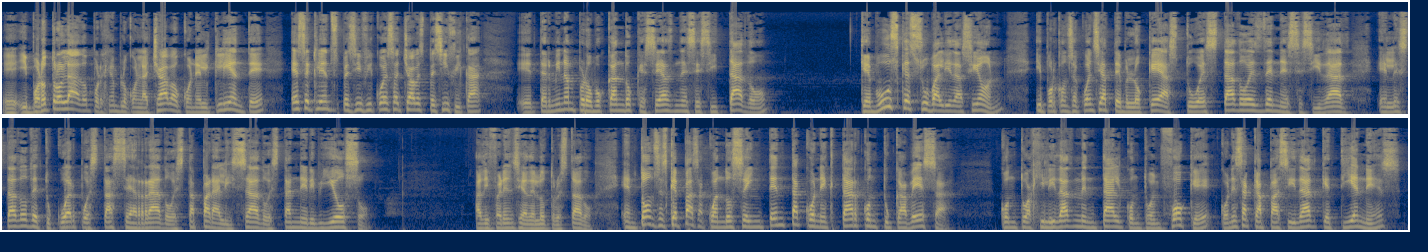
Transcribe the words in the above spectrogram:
Eh, y por otro lado, por ejemplo, con la chava o con el cliente, ese cliente específico, esa chava específica, eh, terminan provocando que seas necesitado, que busques su validación y por consecuencia te bloqueas. Tu estado es de necesidad. El estado de tu cuerpo está cerrado, está paralizado, está nervioso a diferencia del otro estado. Entonces, ¿qué pasa? Cuando se intenta conectar con tu cabeza, con tu agilidad mental, con tu enfoque, con esa capacidad que tienes,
